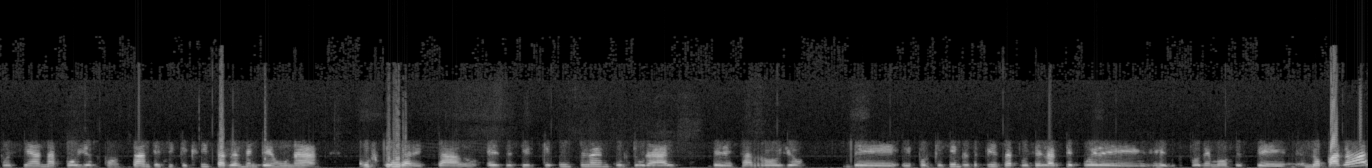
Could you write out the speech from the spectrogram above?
pues sean apoyos constantes y que exista realmente una cultura de Estado, es decir, que un plan cultural de desarrollo de eh, porque siempre se piensa pues el arte puede eh, podemos este no pagar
